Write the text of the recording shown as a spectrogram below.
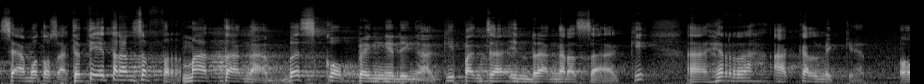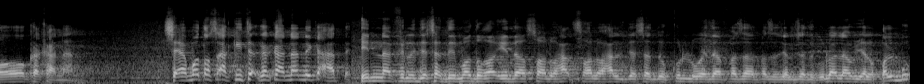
Saya motosak. Jadi transfer mata ngabes kopeng ngedingaki panca indra ngerasa aki akhirah akal mikir. Oh ke kanan. Saya motos akijak ke kanan ni ke atas. Inna fil jasadi mudghah idza saluhat saluhal jasadu kullu wa idza fasada fasada jasadu kullu la yal qalbu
